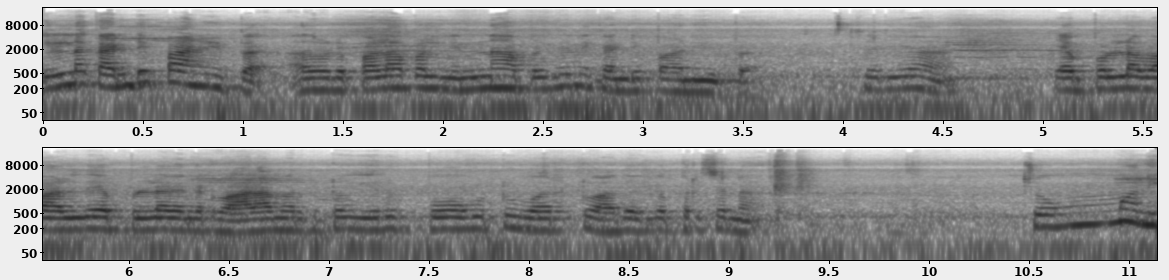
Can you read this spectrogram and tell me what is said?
இல்லைன்னா கண்டிப்பாக அனுப்பிப்ப அதோடைய பலாபலம் என்ன அப்படின்னு நீ கண்டிப்பாக அனுப்பிப்ப சரியா? என் பிள்ளை வாழுது என் பிள்ளை எங்கிட்ட வாழாமல் இருக்கட்டும் இரு போகட்டும் வரட்டும் அது எங்கள் பிரச்சனை. சும்மா நீ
